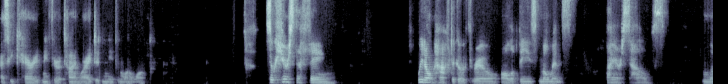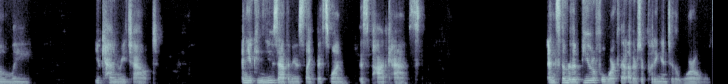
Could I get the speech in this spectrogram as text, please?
as he carried me through a time where I didn't even want to walk. So here's the thing we don't have to go through all of these moments by ourselves, lonely. You can reach out. And you can use avenues like this one, this podcast, and some of the beautiful work that others are putting into the world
